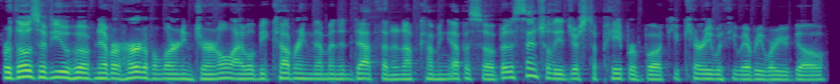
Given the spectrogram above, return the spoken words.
For those of you who have never heard of a learning journal, I will be covering them in depth in an upcoming episode, but essentially just a paper book you carry with you everywhere you go.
